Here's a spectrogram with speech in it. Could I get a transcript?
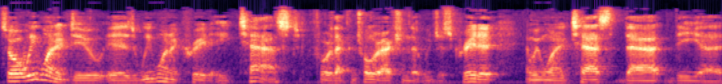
So what we want to do is we want to create a test for that controller action that we just created, and we want to test that the uh,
